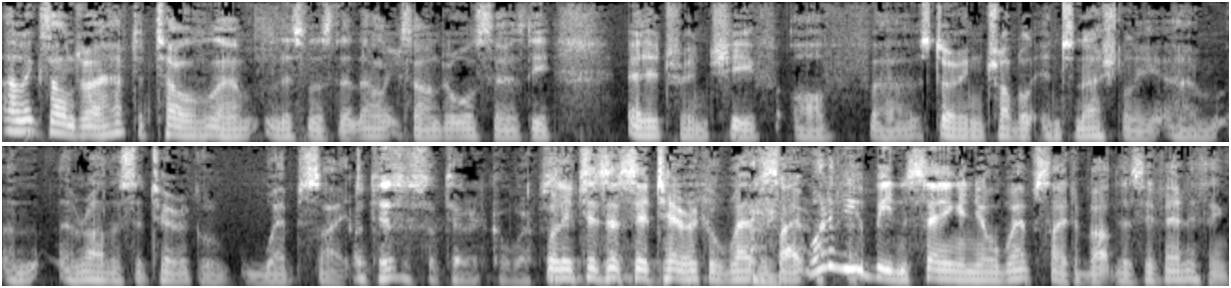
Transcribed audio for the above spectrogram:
Alexandra, I have to tell um, listeners that Alexandra also is the editor in chief of uh, Stirring Trouble Internationally, um, a, a rather satirical website. It is a satirical website. Well, it is a satirical website. What have you been saying in your website about this, if anything?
